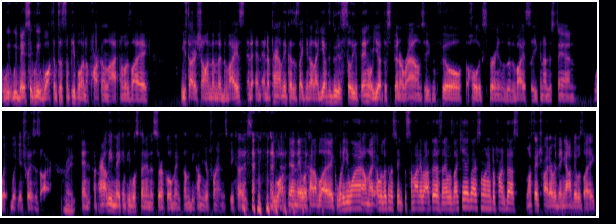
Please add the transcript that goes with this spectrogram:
we, we basically walked up to some people in the parking lot and was like, we started showing them the device, and and, and apparently because it's like you know like you have to do this silly thing where you have to spin around so you can feel the whole experience of the device, so you can understand what what your choices are. Right. and apparently making people spin in a circle make them become your friends because we walked in they were kind of like what do you want? I'm like oh we're looking to speak to somebody about this. And it was like yeah go ask someone at the front desk. Once they tried everything out they was like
